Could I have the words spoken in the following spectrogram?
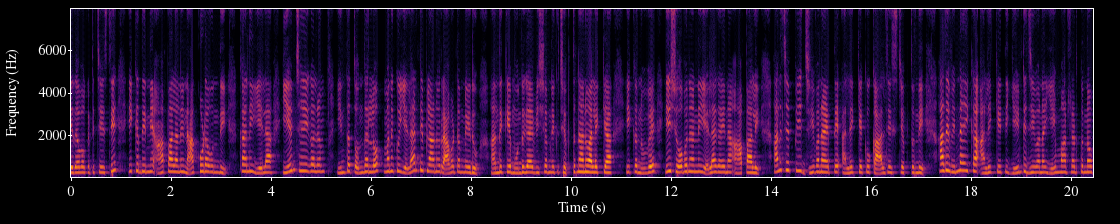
ఏదో ఒకటి చేసి ఇక దీన్ని ఆపాలని నాకు కూడా ఉంది. కానీ ఎలా? ఏం చేయగలం? ఇంత తొందరలో మనకు ఎలాంటి ప్లాను రావటం లేదు. అందుకే ముందుగా ఈ విషయం నీకు చెప్తున్నాను అలెక్య ఇక నువ్వే ఈ శోభనాన్ని ఎలాగైనా ఆపాలి అని చెప్పి జీవన అయితే అలెక్యకు కాల్ చేసి చెప్తుంది. అది విన్న ఇక అలెక్య అయితే ఏంటి జీవన? ఏం మాట్లాడుతున్నావు?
